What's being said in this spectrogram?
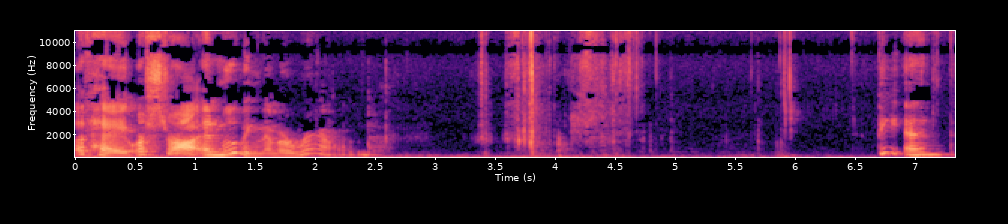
of hay or straw and moving them around. The end.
